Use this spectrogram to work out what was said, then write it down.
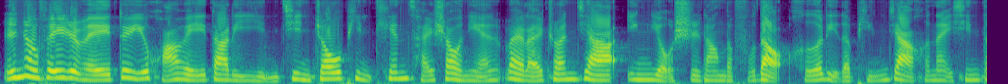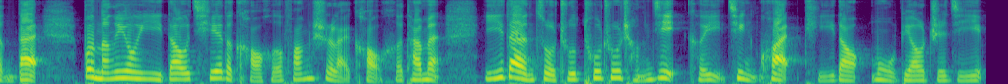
任正非认为，对于华为大力引进、招聘天才少年、外来专家，应有适当的辅导、合理的评价和耐心等待，不能用一刀切的考核方式来考核他们。一旦做出突出成绩，可以尽快提到目标职级。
